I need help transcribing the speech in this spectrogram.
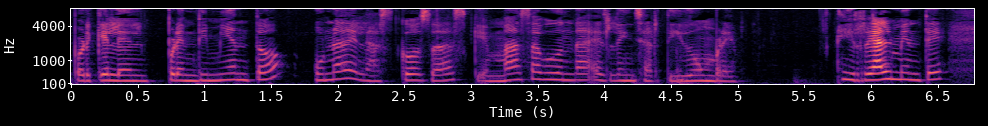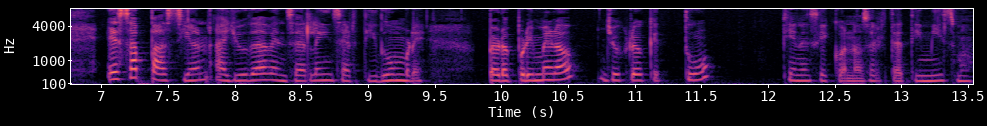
porque el emprendimiento, una de las cosas que más abunda es la incertidumbre. Y realmente esa pasión ayuda a vencer la incertidumbre. Pero primero yo creo que tú tienes que conocerte a ti mismo,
